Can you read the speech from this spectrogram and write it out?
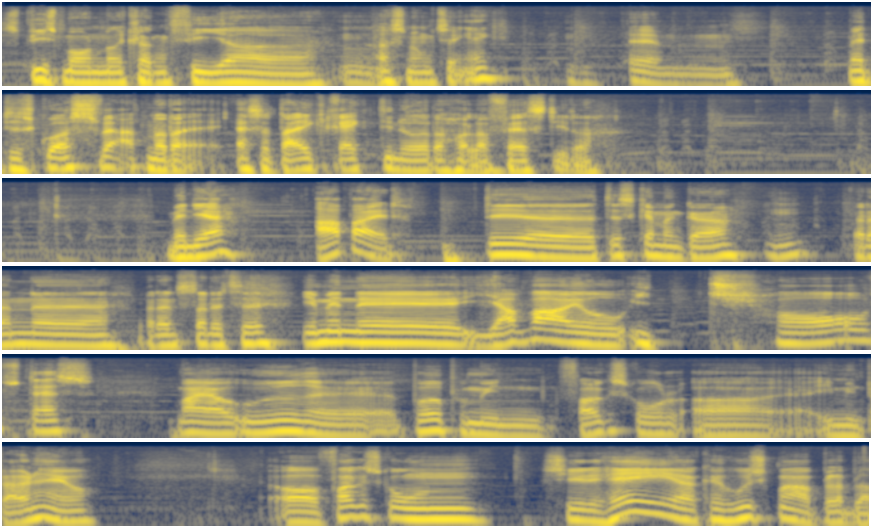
spis morgenmad klokken 4 og, mm. og sådan nogle ting, ikke? Mm. Øhm, men det er sgu også svært, når der, altså, der er ikke rigtig noget, der holder fast i dig. Men ja, arbejde, det, øh, det skal man gøre. Mm. Hvordan, øh, hvordan står det til? Jamen, øh, jeg var jo i torsdags, var jeg ude øh, både på min folkeskole og øh, i min børnehave. Og folkeskolen siger det, hey, og kan huske mig, og bla bla.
